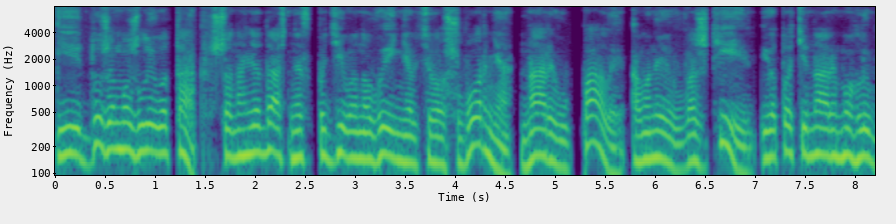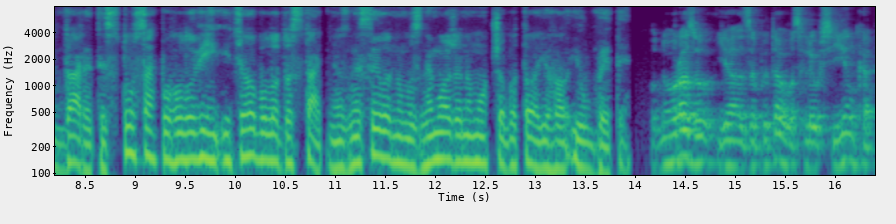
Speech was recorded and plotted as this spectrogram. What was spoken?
і дуже можливо так, що наглядач несподівано вийняв цього шворня, нари впали, а вони важкі, і ото ті нари могли вдарити стуса по голові, і цього було достатньо знесиленому, знеможеному, щоб ото його і вбити. Одного разу я запитав Василя Овсієнка,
